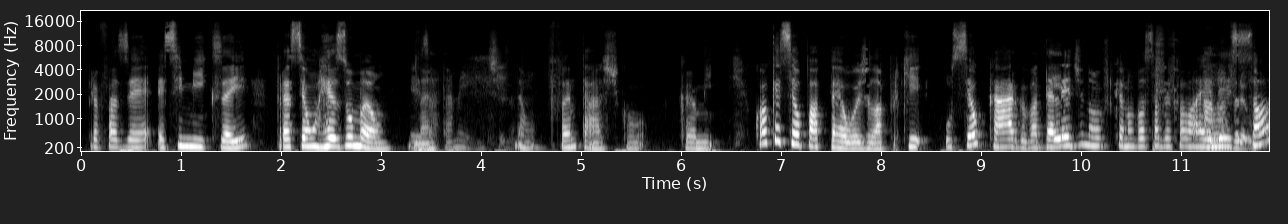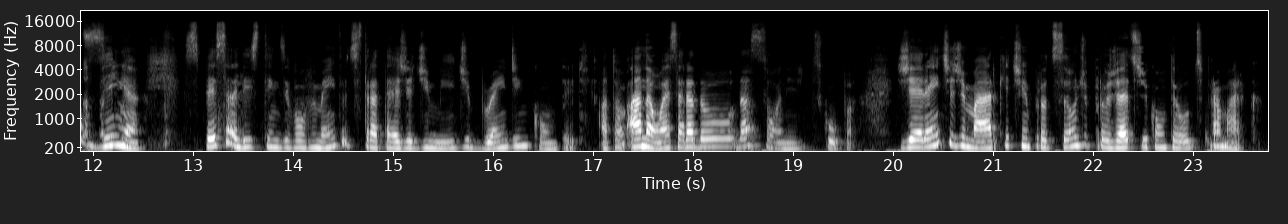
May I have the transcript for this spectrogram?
para fazer esse mix aí, para ser um resumão. Exatamente. Né? exatamente. Então, fantástico. Cami, qual que é seu papel hoje lá? Porque o seu cargo, eu vou até ler de novo, porque eu não vou saber falar ele sozinha. Especialista em desenvolvimento de estratégia de mídia branding content. Ah, não, essa era do, da Sony, desculpa. Gerente de marketing e produção de projetos de conteúdos para marca.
